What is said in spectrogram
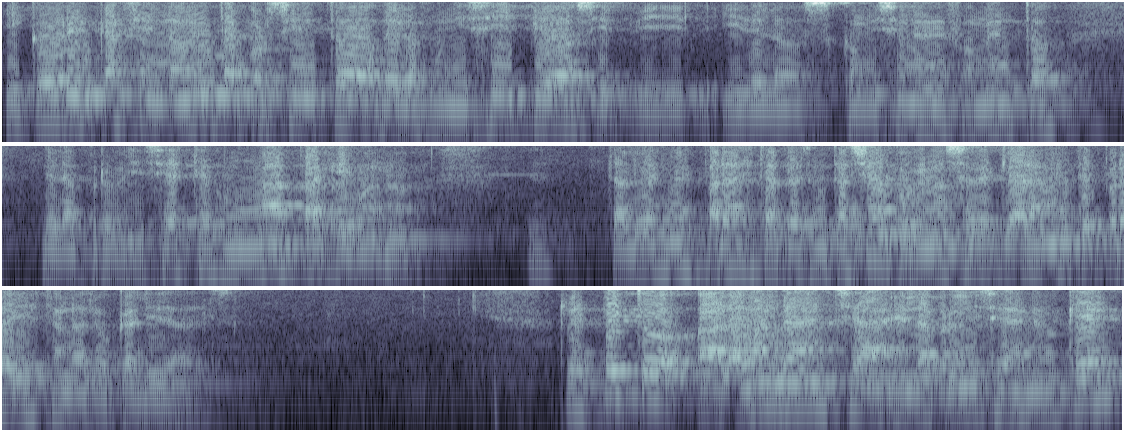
y cubren casi el 90% de los municipios y, y de las comisiones de fomento de la provincia. Este es un mapa que, bueno, tal vez no es para esta presentación porque no se ve claramente, por ahí están las localidades. Respecto a la banda ancha en la provincia de Neuquén,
